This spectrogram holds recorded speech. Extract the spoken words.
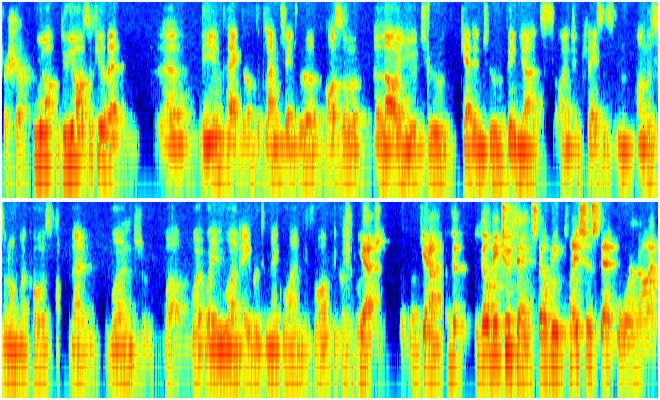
for sure. do you also feel that uh, the impact of the climate change will also allow you to get into vineyards or into places on the Sonoma coast that weren't well where, where you weren't able to make wine before because it was yeah yeah the, there'll be two things there'll be places that were not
